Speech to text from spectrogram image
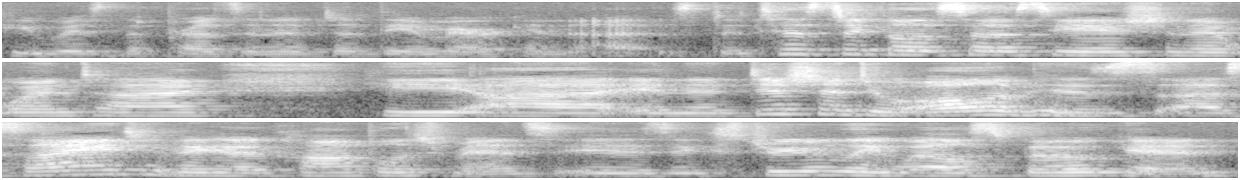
he was the president of the American uh, Statistical Association at one time. He, uh, in addition to all of his uh, scientific accomplishments, is extremely well spoken.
